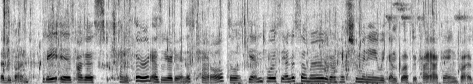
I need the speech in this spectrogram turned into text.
That'd be fun. Today is August 23rd as we are doing this paddle. So it's getting towards the end of summer. We don't have too many weekends left of kayaking, but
